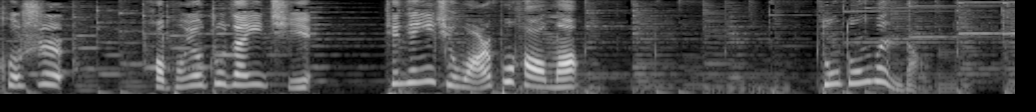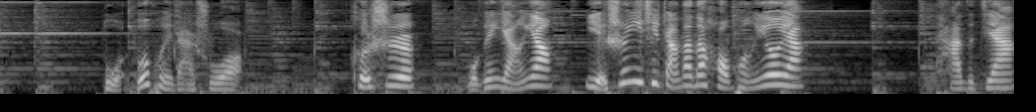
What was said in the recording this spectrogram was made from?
可是，好朋友住在一起，天天一起玩不好吗？东东问道。朵朵回答说：“可是我跟洋洋也是一起长大的好朋友呀。他的家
